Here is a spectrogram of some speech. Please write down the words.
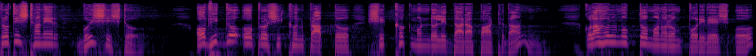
প্রতিষ্ঠানের বৈশিষ্ট্য, অভিজ্ঞ ও প্রশিক্ষণপ্রাপ্ত শিক্ষক মণ্ডলীর দ্বারা পাঠদান, কোলাহলমুক্ত মনোরম পরিবেশ ও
